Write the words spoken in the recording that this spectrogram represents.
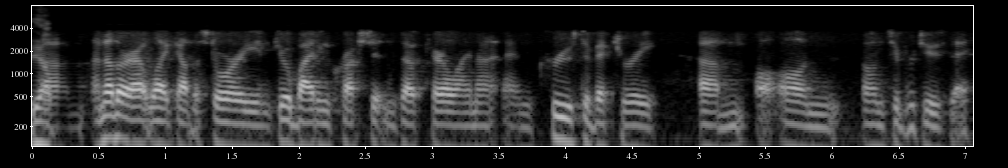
Yep. Um, another outlet got the story, and Joe Biden crushed it in South Carolina and cruised to victory um, on on Super Tuesday.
